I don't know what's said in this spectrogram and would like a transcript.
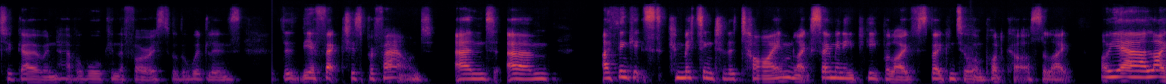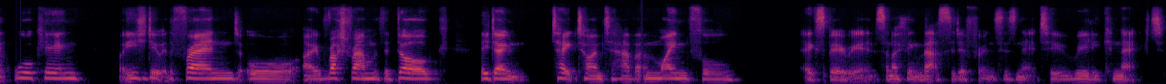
to go and have a walk in the forest or the woodlands, the, the effect is profound. And um, I think it's committing to the time. Like so many people I've spoken to on podcasts are like, oh yeah, I like walking I usually do it with a friend or I rush around with the dog. They don't take time to have a mindful experience. And I think that's the difference, isn't it? To really connect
